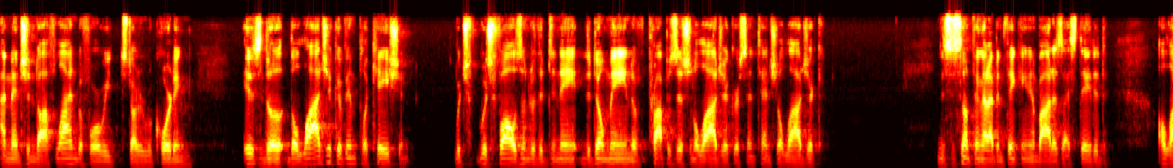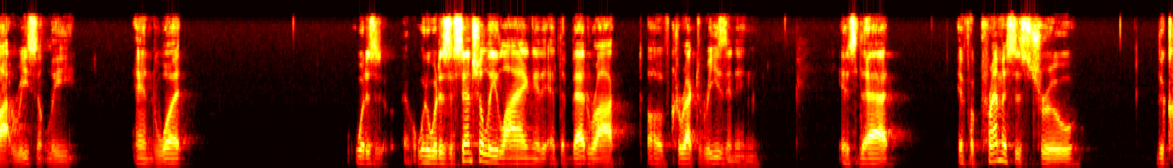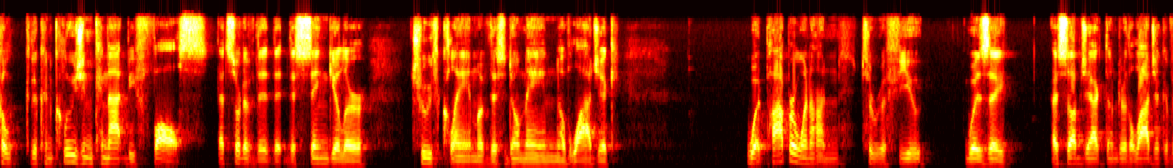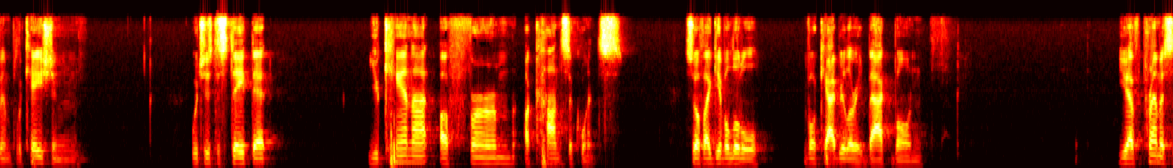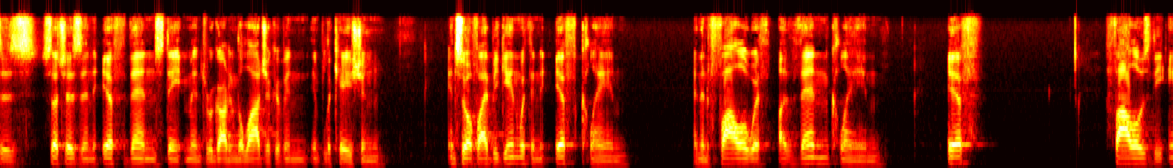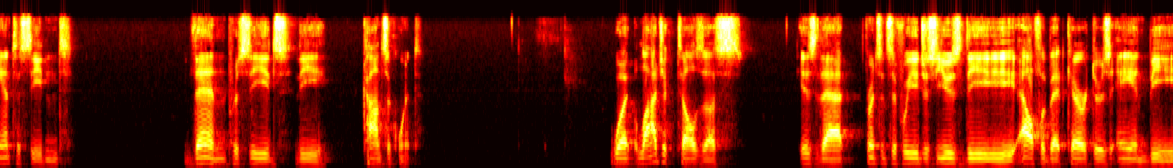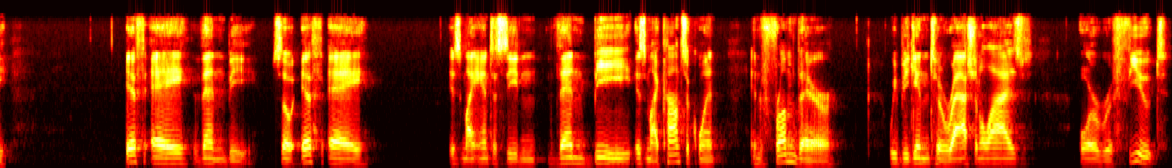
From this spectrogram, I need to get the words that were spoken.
I mentioned offline before we started recording, is the, the logic of implication, which, which falls under the, the domain of propositional logic or sentential logic. And this is something that I've been thinking about, as I stated, a lot recently. And what what is what is essentially lying at the bedrock of correct reasoning is that if a premise is true, the co- the conclusion cannot be false. That's sort of the, the, the singular truth claim of this domain of logic. What Popper went on to refute was a a subject under the logic of implication, which is to state that you cannot affirm a consequence. So if I give a little vocabulary backbone, you have premises such as an if then statement regarding the logic of implication. And so if I begin with an if claim and then follow with a then claim, if follows the antecedent, then precedes the consequent. What logic tells us is that, for instance, if we just use the alphabet characters A and B, if A, then B. So if A is my antecedent, then B is my consequent, and from there we begin to rationalize or refute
